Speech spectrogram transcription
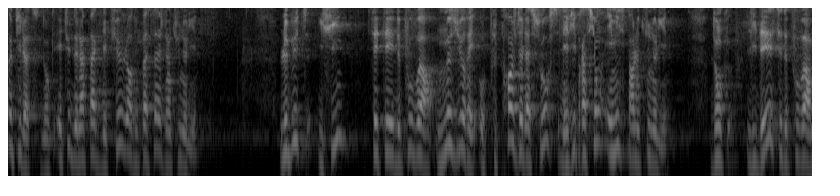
E-Pilote, donc étude de l'impact des pieux lors du passage d'un tunnelier. Le but ici, c'était de pouvoir mesurer au plus proche de la source les vibrations émises par le tunnelier. Donc l'idée, c'est de pouvoir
